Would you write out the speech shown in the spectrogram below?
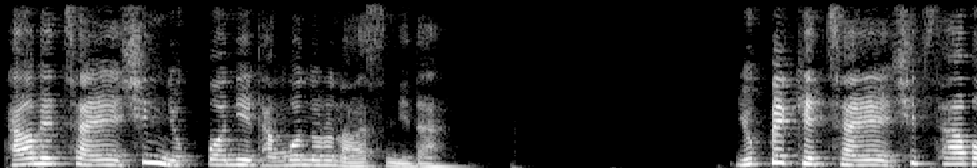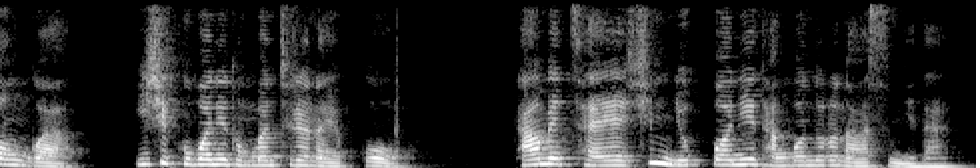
다음 회차에 16번이 당번으로 나왔습니다. 600회차에 14번과 29번이 동반 출연하였고 다음 회차에 16번이 당번으로 나왔습니다.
